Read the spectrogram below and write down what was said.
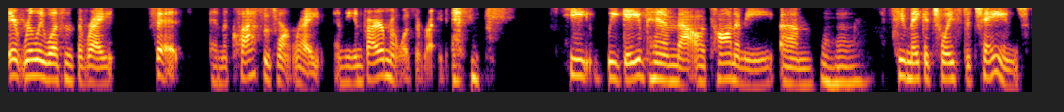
it really wasn't the right fit, and the classes weren't right, and the environment wasn't right. He, we gave him that autonomy um, mm-hmm. to make a choice to change,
